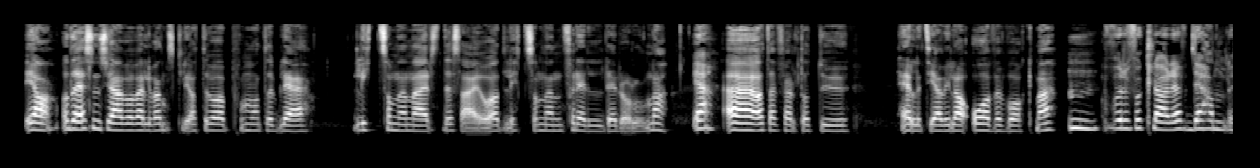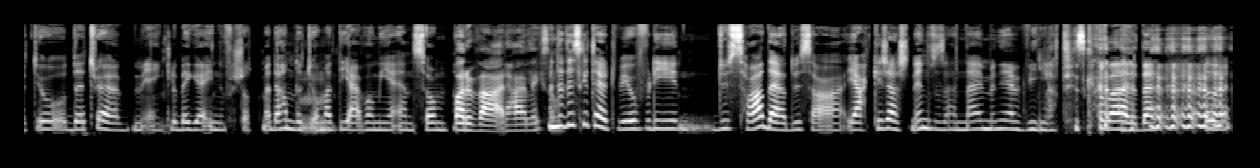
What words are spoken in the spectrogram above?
Ja, og det syns jeg var veldig vanskelig. At det var på en måte ble litt som den der Det sa jeg jo, litt som den foreldrerollen, da. ja. Uh, at jeg følte at du hele tida ville overvåke meg. Mm. For å forklare, det handlet jo Det tror jeg egentlig begge er innforstått med. Det handlet jo om at jeg var mye ensom. Bare vær her, liksom. Men det diskuterte vi jo fordi du sa det. Du sa 'jeg er ikke kjæresten din'. Så sa jeg nei, men jeg vil at du skal være det.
